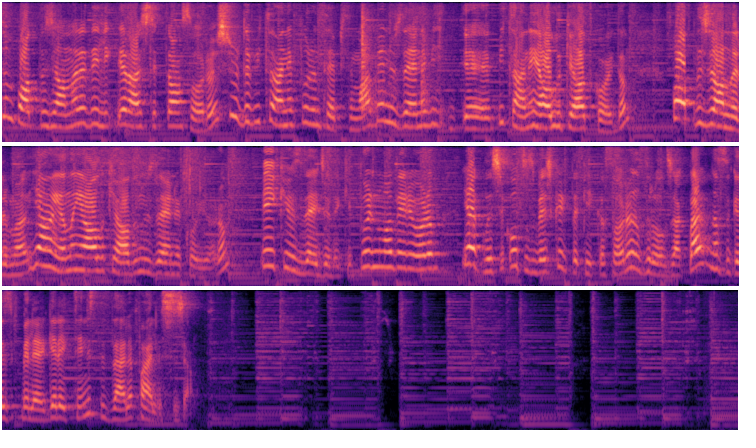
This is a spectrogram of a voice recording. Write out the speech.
Bütün patlıcanlara delikler açtıktan sonra şurada bir tane fırın tepsim var. Ben üzerine bir, e, bir tane yağlı kağıt koydum. Patlıcanlarımı yan yana yağlı kağıdın üzerine koyuyorum. Ve 200 derecedeki fırınıma veriyorum. Yaklaşık 35-40 dakika sonra hazır olacaklar. Nasıl gözükmeleri gerektiğini sizlerle paylaşacağım.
